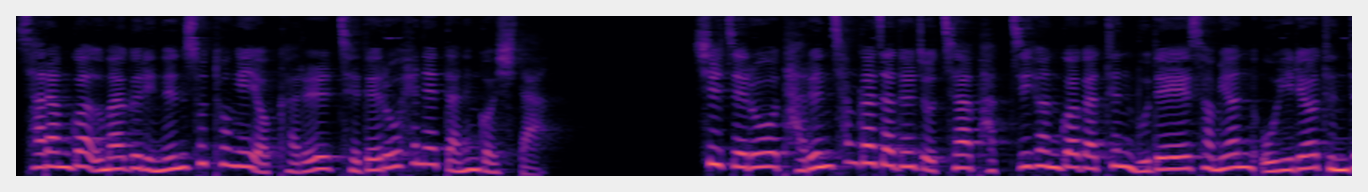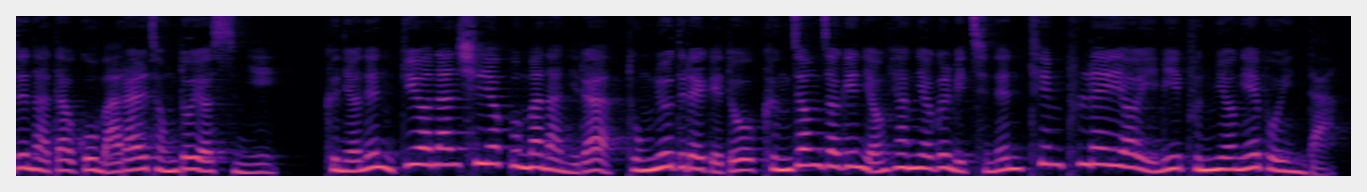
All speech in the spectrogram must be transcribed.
사람과 음악을 잇는 소통의 역할을 제대로 해냈다는 것이다. 실제로 다른 참가자들조차 박지현과 같은 무대에 서면 오히려 든든하다고 말할 정도였으니 그녀는 뛰어난 실력뿐만 아니라 동료들에게도 긍정적인 영향력을 미치는 팀 플레이어임이 분명해 보인다.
